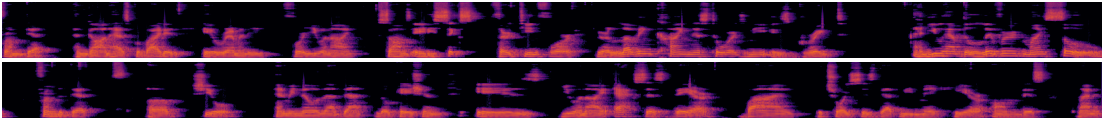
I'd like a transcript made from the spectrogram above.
from death. And God has provided a remedy for you and I. Psalms 86, 13, for your loving kindness towards me is great. And you have delivered my soul from the depths of Sheol. And we know that that location is you and I access there by the choices that we make here on this planet.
